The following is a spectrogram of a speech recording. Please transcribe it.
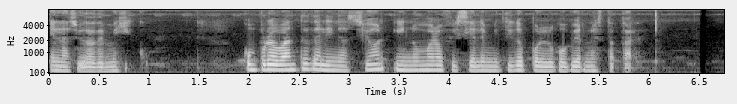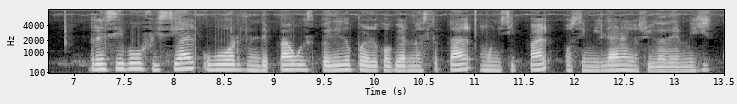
en la Ciudad de México. Comprobante de alineación y número oficial emitido por el gobierno estatal. Recibo oficial u orden de pago expedido por el gobierno estatal, municipal o similar en la Ciudad de México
